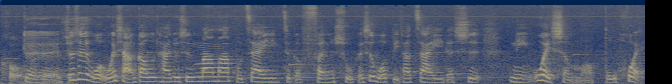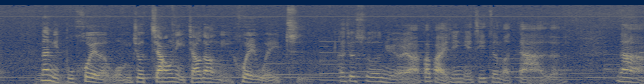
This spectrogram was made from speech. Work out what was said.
后嘛。对，就是我我想告诉他，就是妈妈不在意这个分数，可是我比较在意的是你为什么不会。那你不会了，我们就教你，教到你会为止。他就说：“女儿啊，爸爸已经年纪这么大了，那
